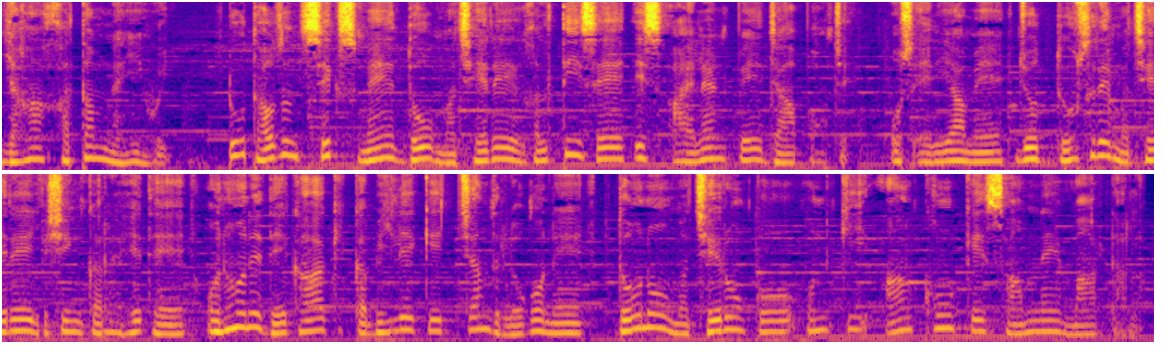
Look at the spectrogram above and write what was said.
यहाँ खत्म नहीं हुई। 2006 में दो मछेरे गलती से इस आइलैंड पे जा पहुँचे। उस एरिया में जो दूसरे मछेरे फिशिंग कर रहे थे, उन्होंने देखा कि कबीले के चंद लोगों ने दोनों मछेरों को उनकी आँखों के सामने मार डाला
